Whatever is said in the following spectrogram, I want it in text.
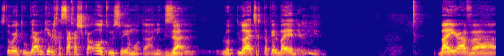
זאת אומרת הוא גם כן חסך השקעות מסוימות, הנגזל, לא, לא היה צריך לטפל בעדר. באי רבא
